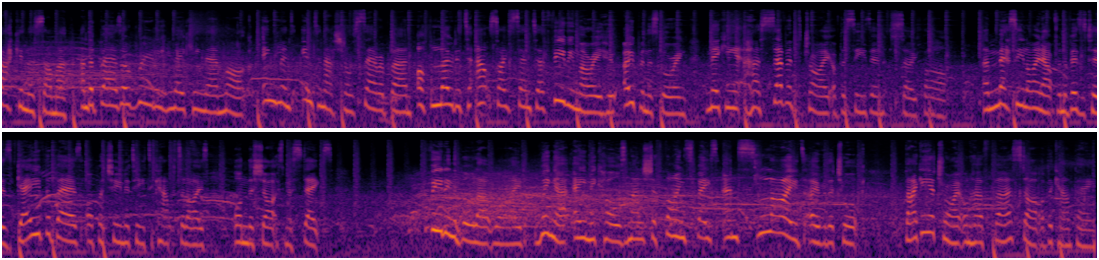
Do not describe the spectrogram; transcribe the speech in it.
back in the summer, and the Bears are really making their mark. England international Sarah Bern offloaded to outside centre Phoebe Murray, who opened the scoring, making it her seventh try of the season so far. A messy line out from the visitors gave the Bears opportunity to capitalise on the Sharks' mistakes. Feeding the ball out wide, winger Amy Coles managed to find space and slides over the chalk, bagging a try on her first start of the campaign.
